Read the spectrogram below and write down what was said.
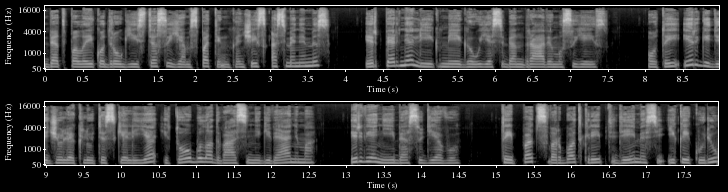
bet palaiko draugystę su jiems patinkančiais asmenimis ir pernelyg mėgaujasi bendravimu su jais. O tai irgi didžiulė kliūtis kelyje į tobulą dvasinį gyvenimą ir vienybę su Dievu. Taip pat svarbu atkreipti dėmesį į kai kurių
